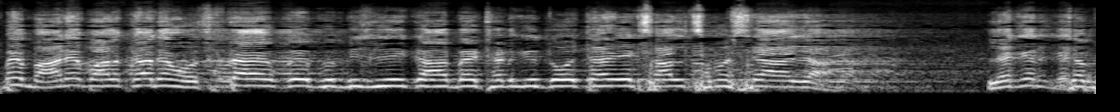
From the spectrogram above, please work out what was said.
भाई हमारे बालका ने हो सकता है कि बिजली का बैठक की दो चार एक साल समस्या आ जा। लेकिन जब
